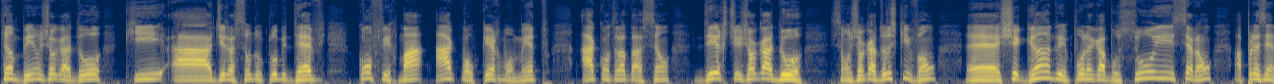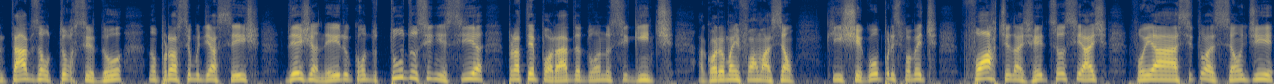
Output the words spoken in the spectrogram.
também um jogador que a direção do clube deve confirmar a qualquer momento a contratação deste jogador. São jogadores que vão é, chegando em Porangabuçu e serão apresentados ao torcedor no próximo dia 6 de janeiro, quando tudo se inicia para a temporada do ano seguinte. Agora, uma informação que chegou principalmente forte nas redes sociais foi a situação de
